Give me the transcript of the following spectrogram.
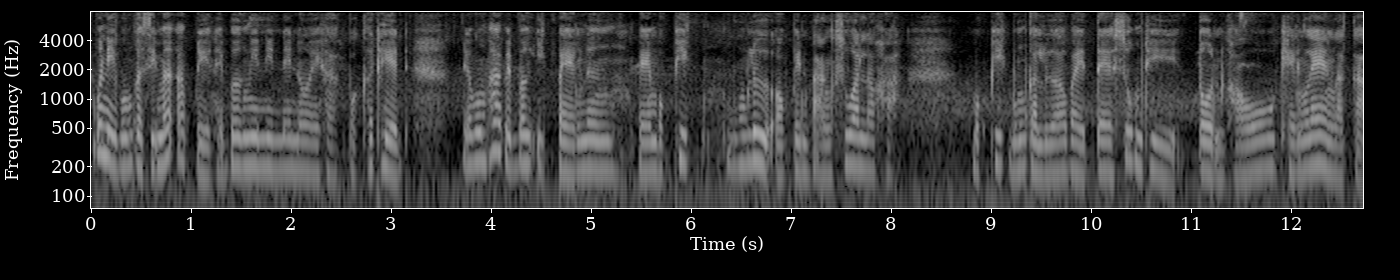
เมื่อนี้ผมก็สิมาอัปเดตให้เบิ่งนิดๆหน่อยๆค่ะบอกเคอเทศ เดี๋ยวผมพาไปเบิ่งอีกแปลงหนึ่งแปลงบกพริกบุ้มลือออกเป็นบางส่วนแล้วค่ะบกพริกบุ้มก็เลือไว้แต่ซุ่มที่ต้นเขาแข็งแรงแล้วก็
